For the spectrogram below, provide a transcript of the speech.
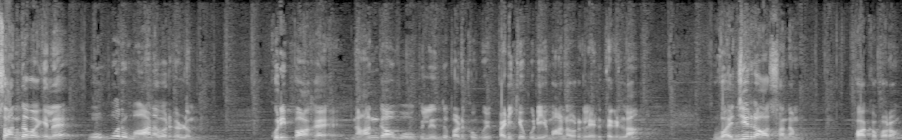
ஸோ அந்த வகையில் ஒவ்வொரு மாணவர்களும் குறிப்பாக நான்காம் வகுப்பிலிருந்து படுக்க படிக்கக்கூடிய மாணவர்கள் எடுத்துக்கலாம். வஜிராசனம் பார்க்க போகிறோம்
